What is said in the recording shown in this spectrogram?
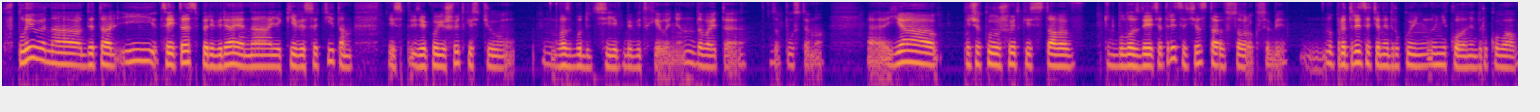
впливи на деталь, і цей тест перевіряє, на якій висоті там, і з якою швидкістю у вас будуть ці якби, відхилення. Ну, давайте запустимо. Е, Я початкову швидкість ставив, тут було, здається, 30, я ставив 40 собі. Ну, при 30 я не друкую, ну ніколи не друкував.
